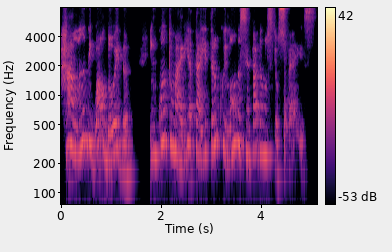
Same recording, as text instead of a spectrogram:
ralando igual doida, enquanto Maria está aí tranquilona sentada nos teus pés?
